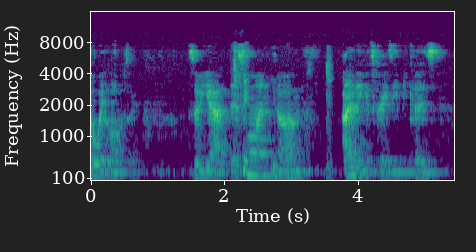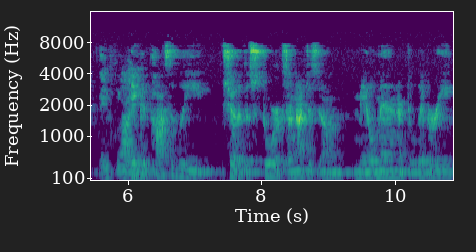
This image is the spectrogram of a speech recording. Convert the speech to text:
Oh wait, hold on, sorry. So yeah, this one, um, I think it's crazy because They fly. it could possibly show that the storks are not just um, mailmen or delivery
